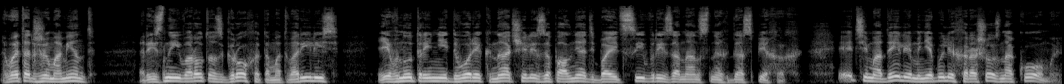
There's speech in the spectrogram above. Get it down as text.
В этот же момент резные ворота с грохотом отворились, и внутренний дворик начали заполнять бойцы в резонансных доспехах. Эти модели мне были хорошо знакомы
